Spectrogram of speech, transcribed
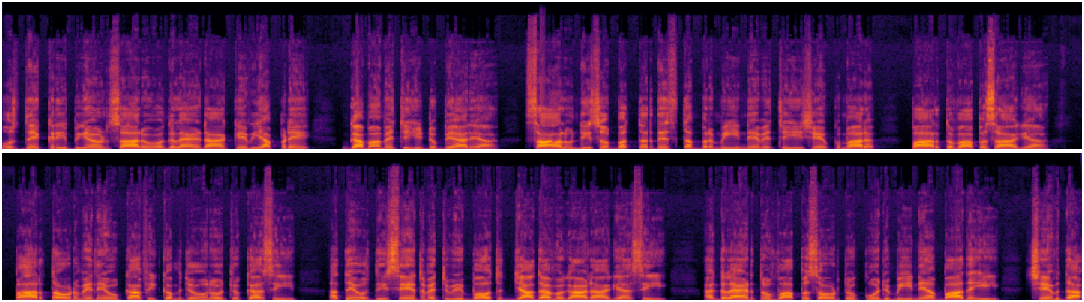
ਉਸ ਦੇ ਕਰੀਬੀਆਂ ਅਨੁਸਾਰ ਉਹ ਇੰਗਲੈਂਡ ਆ ਕੇ ਵੀ ਆਪਣੇ ਗਮਾਂ ਵਿੱਚ ਹੀ ਡੁੱਬਿਆ ਰਿਹਾ। ਸਾਲ 1972 ਦੇ ਸਤੰਬਰ ਮਹੀਨੇ ਵਿੱਚ ਹੀ ਸ਼ਿਵ ਕੁਮਾਰ ਭਾਰਤ ਵਾਪਸ ਆ ਗਿਆ। ਭਾਰਤ ਆਉਣ ਵੇਲੇ ਉਹ ਕਾਫੀ ਕਮਜ਼ੋਰ ਹੋ ਚੁੱਕਾ ਸੀ ਅਤੇ ਉਸ ਦੀ ਸਿਹਤ ਵਿੱਚ ਵੀ ਬਹੁਤ ਜ਼ਿਆਦਾ ਵਿਗਾੜ ਆ ਗਿਆ ਸੀ। ਇੰਗਲੈਂਡ ਤੋਂ ਵਾਪਸ ਆਉਣ ਤੋਂ ਕੁਝ ਮਹੀਨਿਆਂ ਬਾਅਦ ਹੀ ਸ਼ਿਵ ਦਾ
